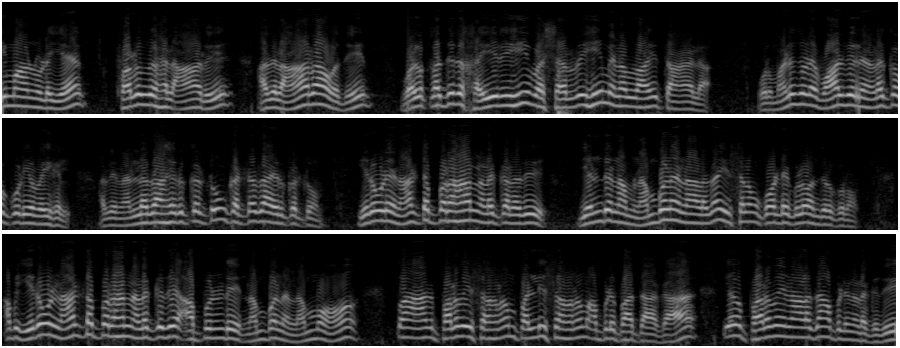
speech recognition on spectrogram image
ஈமானுடைய ஃபருதுகள் ஆறு அதில் ஆறாவது வல்கதிர் ஹைரிஹி வ ஷர்ரிஹி மினல்லாஹி தாயலா ஒரு மனிதனுடைய வாழ்வில் நடக்கக்கூடியவைகள் அது நல்லதாக இருக்கட்டும் கெட்டதாக இருக்கட்டும். இரவுடைய நாட்டப்பிரகாரம் நடக்கிறது என்று நாம் நம்பினால தான் இஸ்லாம் கோட்டைக்குள்ளே வந்திருக்கிறோம். அப்போ இரவு நாட்டப்பிரகாரம் நடக்குது அப்படின்ட்டு நம்பின நம்ம இப்போ அந்த பறவை சகனம் பள்ளி சகனம் அப்படி பார்த்தாக்கா ஏ பறவைனால தான் அப்படி நடக்குது.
